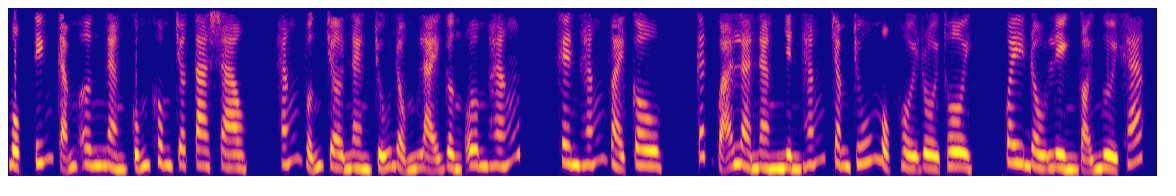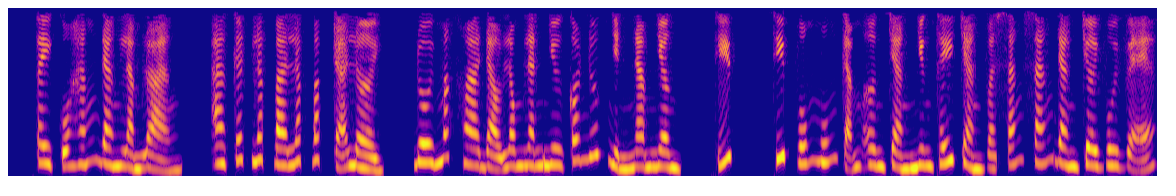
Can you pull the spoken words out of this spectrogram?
một tiếng cảm ơn nàng cũng không cho ta sao, hắn vẫn chờ nàng chủ động lại gần ôm hắn, khen hắn vài câu, kết quả là nàng nhìn hắn chăm chú một hồi rồi thôi, quay đầu liền gọi người khác, tay của hắn đang làm loạn, A Kết lắp ba lắp bắp trả lời, đôi mắt hoa đào long lanh như có nước nhìn nam nhân, thiếp, thiếp vốn muốn cảm ơn chàng nhưng thấy chàng và sáng sáng đang chơi vui vẻ,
